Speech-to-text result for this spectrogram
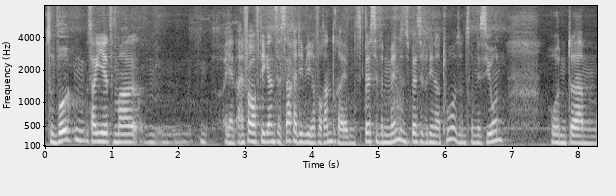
zu wirken, sage ich jetzt mal, einfach auf die ganze Sache, die wir hier vorantreiben. Das Beste für den Menschen, das Beste für die Natur, ist unsere Mission. Und, ähm,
